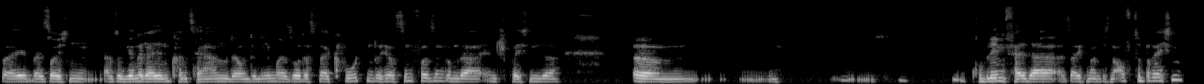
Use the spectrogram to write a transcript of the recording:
bei, bei solchen, also generellen Konzernen oder Unternehmen oder so, dass da Quoten durchaus sinnvoll sind, um da entsprechende ähm, Problemfelder, sage ich mal, ein bisschen aufzubrechen.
